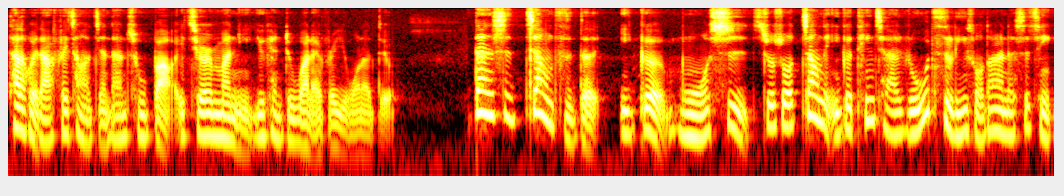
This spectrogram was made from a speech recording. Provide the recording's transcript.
他的回答非常的简单粗暴：“It's your money, you can do whatever you wanna do。”但是这样子的一个模式，就是说这样的一个听起来如此理所当然的事情，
